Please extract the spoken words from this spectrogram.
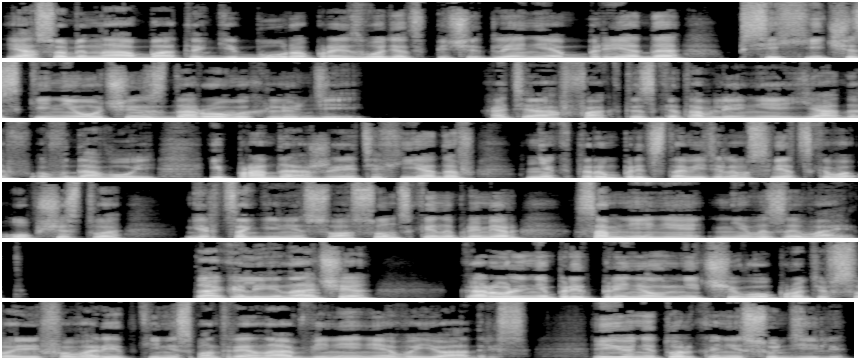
и особенно аббата Гибура производят впечатление бреда психически не очень здоровых людей. Хотя факт изготовления ядов вдовой и продажи этих ядов некоторым представителям светского общества, герцогине Суассонской, например, сомнения не вызывает. Так или иначе, Король не предпринял ничего против своей фаворитки, несмотря на обвинения в ее адрес. Ее не только не судили,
